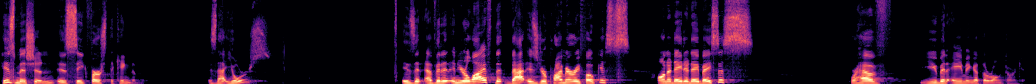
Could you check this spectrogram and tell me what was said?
His mission is seek first the kingdom. Is that yours? Is it evident in your life that that is your primary focus on a day to day basis? Or have you been aiming at the wrong target?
